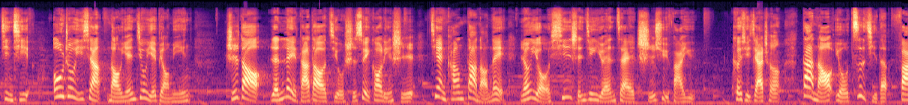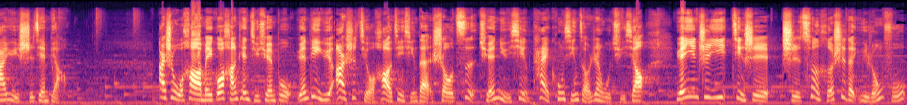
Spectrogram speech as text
近期，欧洲一项脑研究也表明。直到人类达到九十岁高龄时，健康大脑内仍有新神经元在持续发育。科学家称，大脑有自己的发育时间表。二十五号，美国航天局宣布，原定于二十九号进行的首次全女性太空行走任务取消，原因之一竟是尺寸合适的羽绒服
